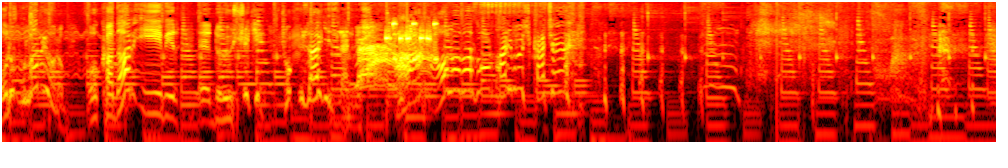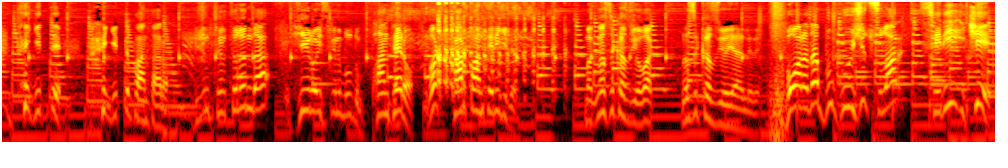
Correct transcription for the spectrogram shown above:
Onu bulamıyorum. O kadar iyi bir e, dövüşçü ki çok güzel gizlenmiş. Aa, olamaz oradaymış kaçın. Gitti. Gitti Pantaro. Bizim tırtılın da hero ismini buldum. Pantero. Bak kar panteri gibi. Bak nasıl kazıyor bak. Nasıl kazıyor yerleri. Bu arada bu Gujitsular seri 2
